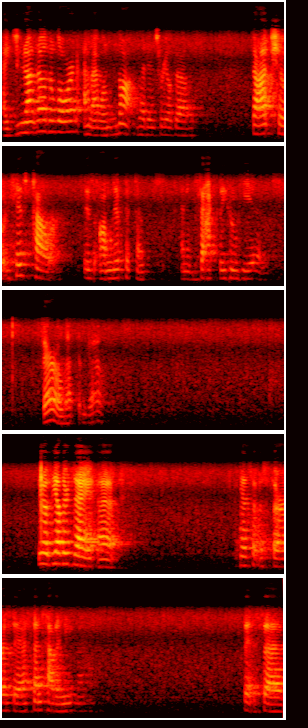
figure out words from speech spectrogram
I do not know the Lord, and I will not let Israel go. God showed his power, his omnipotence, and exactly who he is. Pharaoh let them go. You know, the other day at I guess it was Thursday, I sent out an email that said,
